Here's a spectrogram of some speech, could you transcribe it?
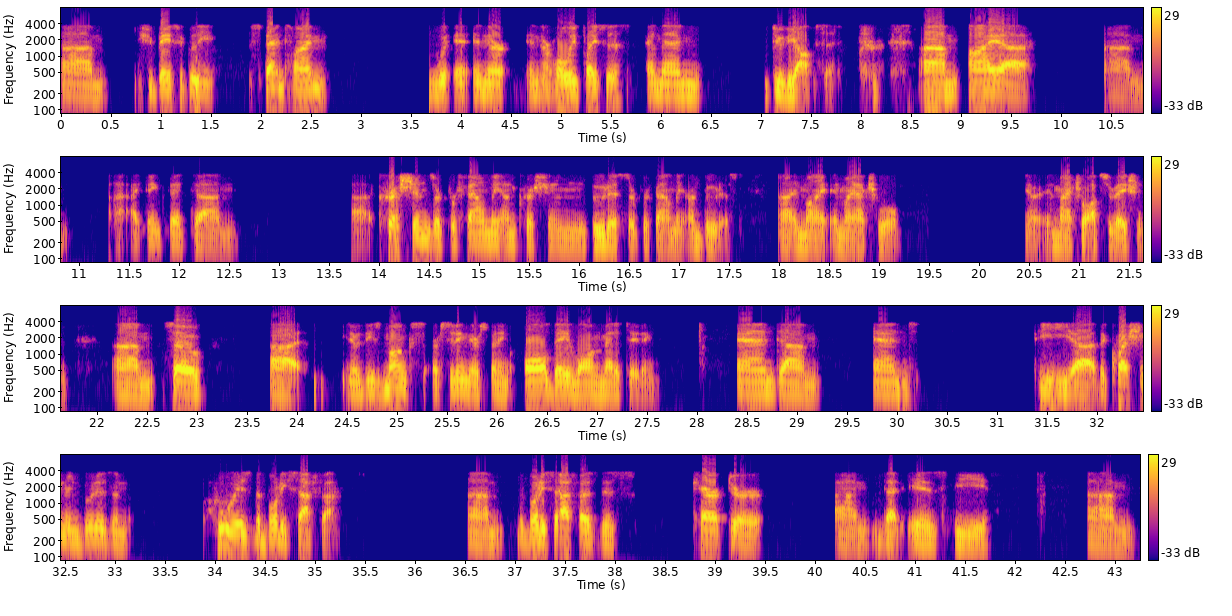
um, you should basically spend time in their in their holy places, and then do the opposite. um, I uh, um, I think that um, uh, Christians are profoundly unchristian, Buddhists are profoundly unbuddhist. Uh, in my in my actual you know, in my actual observation. Um, so uh, you know these monks are sitting there spending all day long meditating, and um, and the uh, the question in Buddhism, who is the bodhisattva? Um, the bodhisattva is this character um, that is the um,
